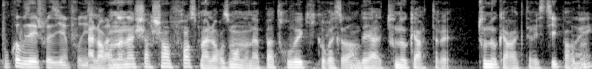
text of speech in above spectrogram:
pourquoi vous avez choisi un fournisseur Alors on en a cherché en France malheureusement, on n'en a pas trouvé qui correspondait à tous nos, tous nos caractéristiques. Pardon.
